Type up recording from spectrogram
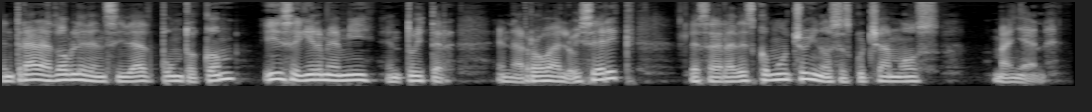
entrar a dobledensidad.com y seguirme a mí en Twitter en arroba luiseric. Les agradezco mucho y nos escuchamos mañana.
